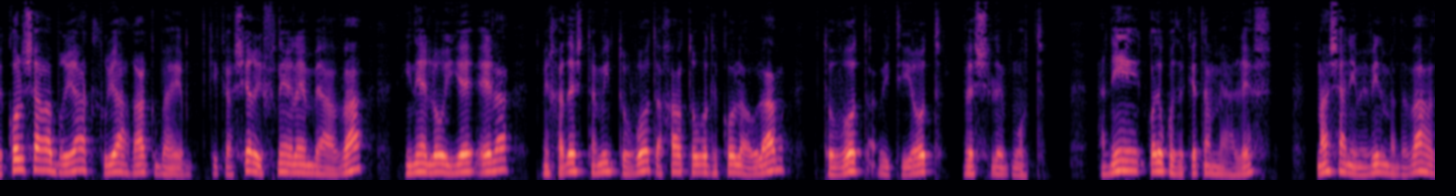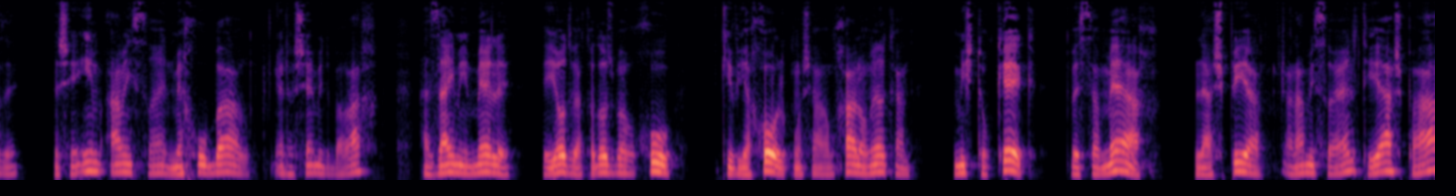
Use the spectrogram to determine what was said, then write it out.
וכל שאר הבריאה תלויה רק בהם, כי כאשר יפנה אליהם באהבה, הנה לא יהיה אלא מחדש תמיד טובות אחר טובות לכל העולם, טובות אמיתיות ושלמות. אני, קודם כל זה קטע מאלף, מה שאני מבין מהדבר הזה, זה שאם עם ישראל מחובר אל השם יתברך, אזי ממילא, היות והקדוש ברוך הוא כביכול, כמו שהרמח"ל אומר כאן, משתוקק ושמח להשפיע על עם ישראל, תהיה השפעה,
